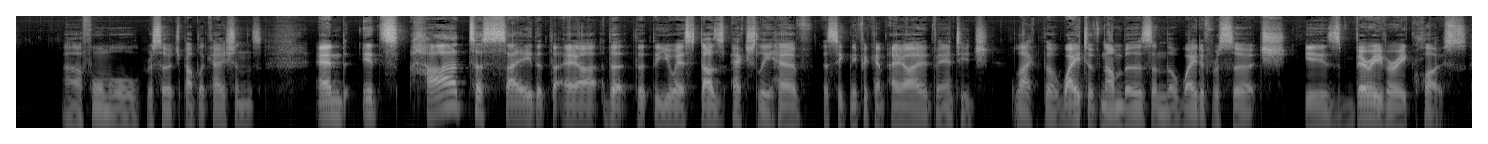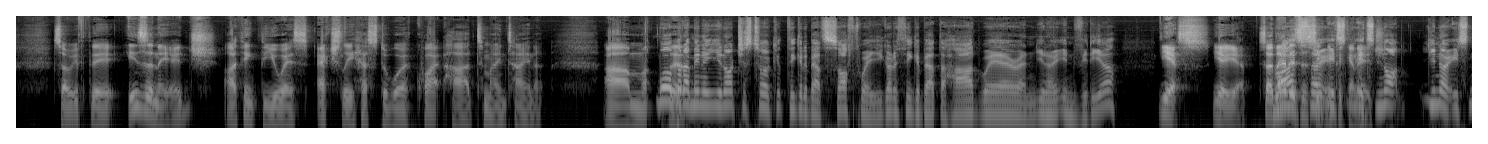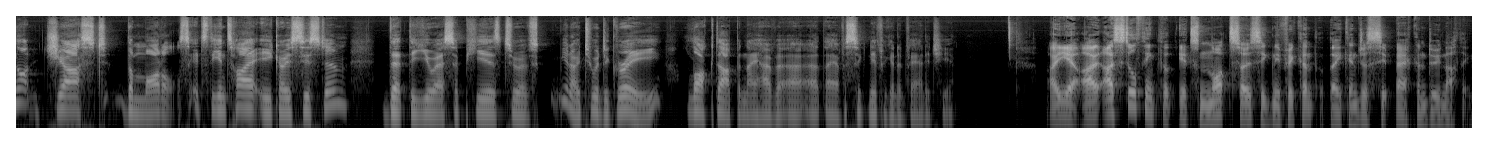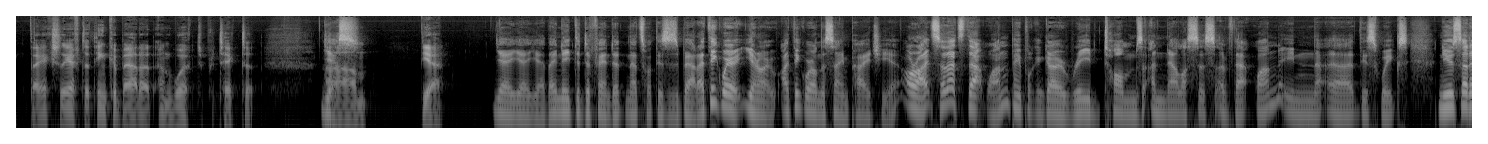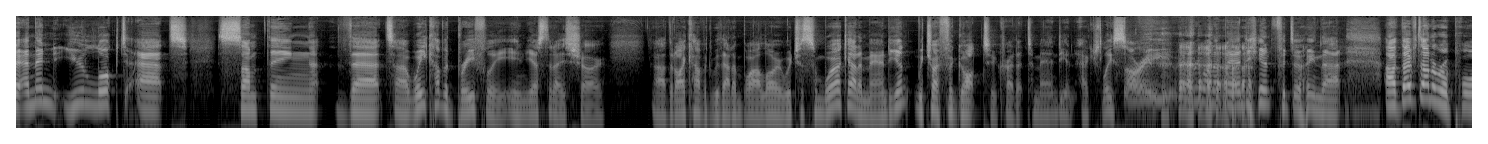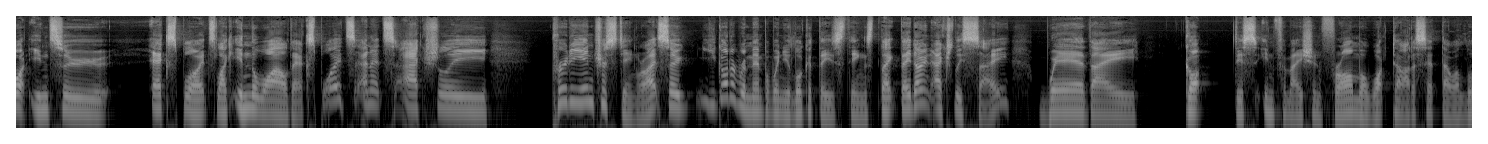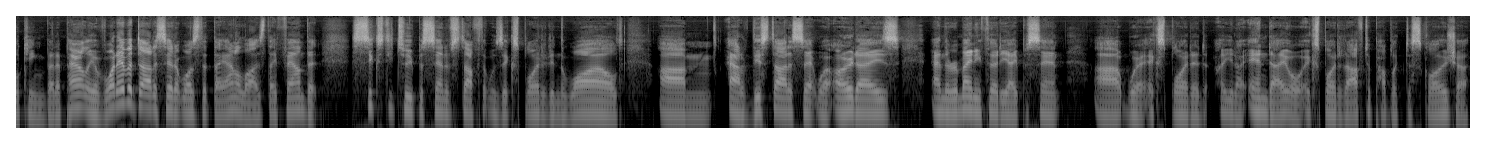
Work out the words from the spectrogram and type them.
uh, formal research publications, and it's hard to say that the AI that, that the US does actually have a significant AI advantage. Like the weight of numbers and the weight of research is very, very close. So if there is an edge, I think the US actually has to work quite hard to maintain it. Um, well, the, but I mean, you're not just talking, thinking about software. You got to think about the hardware and you know Nvidia. Yes, yeah, yeah. So that right? is a so significant it's, it's not, you know, it's not just the models. It's the entire ecosystem that the US appears to have, you know, to a degree, locked up, and they have a, a they have a significant advantage here. Uh, yeah, I, I still think that it's not so significant that they can just sit back and do nothing. They actually have to think about it and work to protect it. Yes. Um, yeah. Yeah, yeah, yeah. They need to defend it, and that's what this is about. I think we're, you know, I think we're on the same page here. All right, so that's that one. People can go read Tom's analysis of that one in uh, this week's newsletter, and then you looked at something that uh, we covered briefly in yesterday's show. Uh, that I covered with Adam Boileau, which is some work out of Mandiant, which I forgot to credit to Mandiant, actually. Sorry, everyone at Mandiant for doing that. Uh, they've done a report into exploits, like in the wild exploits, and it's actually pretty interesting, right? So you got to remember when you look at these things, like they don't actually say where they got this information from or what data set they were looking, but apparently of whatever data set it was that they analyzed, they found that 62% of stuff that was exploited in the wild um, out of this data set were ODAs, and the remaining 38% uh, were exploited, uh, you know, end day or exploited after public disclosure.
